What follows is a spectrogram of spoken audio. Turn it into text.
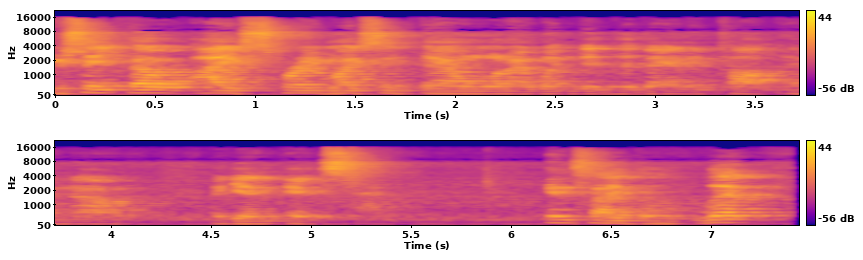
Your sink though, I sprayed my sink down when I went and did the vanity top and now, again, it's inside the lip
